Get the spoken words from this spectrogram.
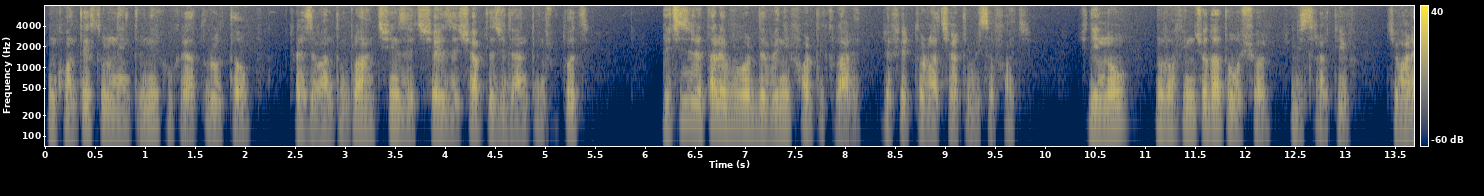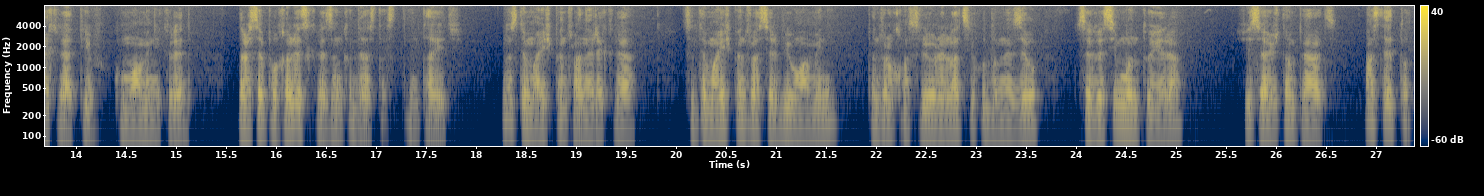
în contextul unei întâlniri cu Creatorul tău, care se va întâmpla în 50, 60, 70 de ani pentru toți, deciziile tale vor deveni foarte clare referitor la ce ar trebui să faci. Și din nou, nu va fi niciodată ușor și distractiv, ceva recreativ, cum oamenii cred, dar se păcălesc crezând că de asta sunt aici. Nu suntem aici pentru a ne recrea. Suntem aici pentru a servi oamenii, pentru a construi o relație cu Dumnezeu, să găsim mântuirea și să ajutăm pe alții. Asta e tot.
